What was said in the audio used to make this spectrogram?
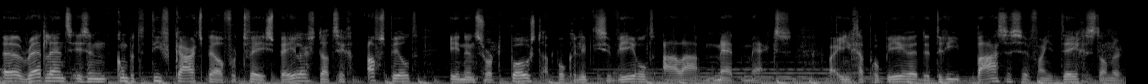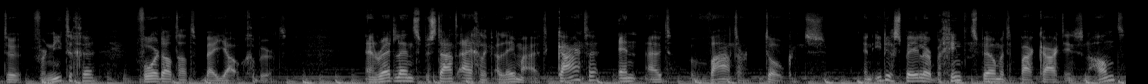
Eh, Redlands is een competitief kaartspel voor twee spelers dat zich afspeelt in een soort post-apocalyptische wereld à la Mad Max. Waarin je gaat proberen de drie basissen van je tegenstander te vernietigen voordat dat bij jou gebeurt. En Redlands bestaat eigenlijk alleen maar uit kaarten en uit watertokens. En iedere speler begint het spel met een paar kaarten in zijn hand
